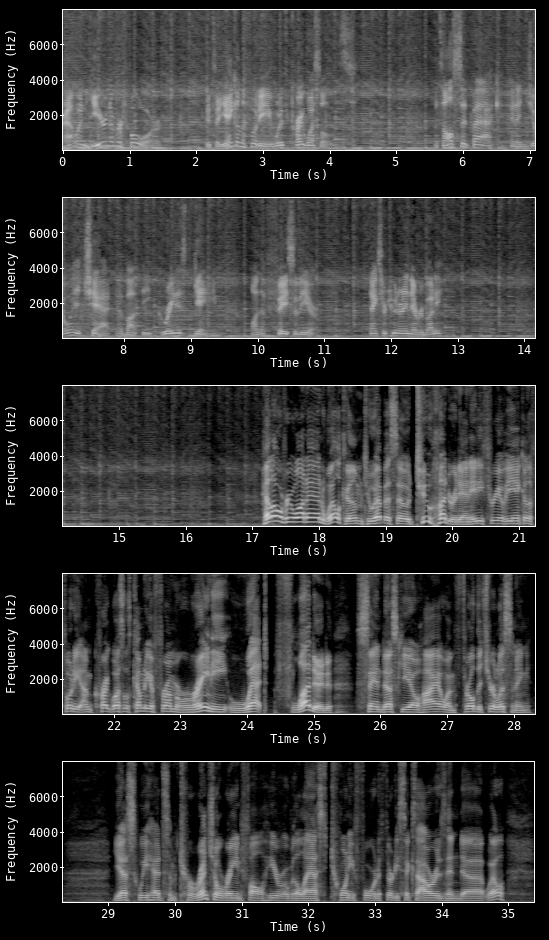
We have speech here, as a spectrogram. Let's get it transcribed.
That one, year number four. It's a yank on the footy with Craig Wessels. Let's all sit back and enjoy a chat about the greatest game on the face of the earth. Thanks for tuning in, everybody. Hello, everyone, and welcome to episode 283 of Yank on the Footy. I'm Craig Wessels, coming to you from rainy, wet, flooded Sandusky, Ohio. I'm thrilled that you're listening. Yes, we had some torrential rainfall here over the last 24 to 36 hours, and, uh, well,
